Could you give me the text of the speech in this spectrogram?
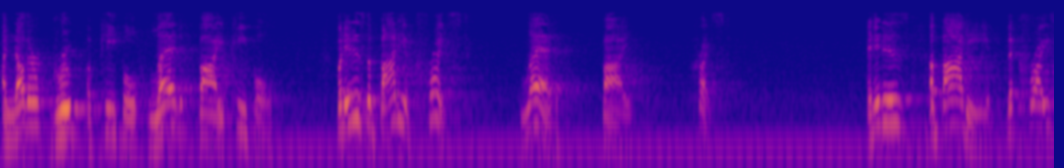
another group of people led by people, but it is the body of Christ led by Christ. And it is a body that Christ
